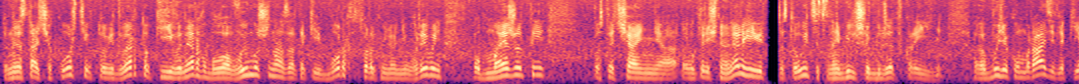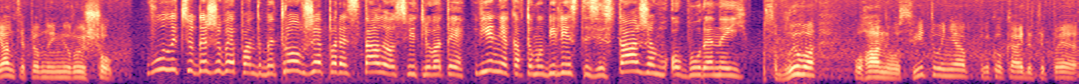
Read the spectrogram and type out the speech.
тобто нестача коштів, то відверто Київенерго була вимушена за такий борг 40 мільйонів гривень обмежити постачання електричної енергії. Це столиця це найбільший бюджет в країні. Е, В будь-якому разі для киян це певною мірою шок. Вулицю, де живе пан Дмитро, вже перестали освітлювати. Він, як автомобіліст зі стажем, обурений. Особливо погане освітлення викликає ДТП е,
